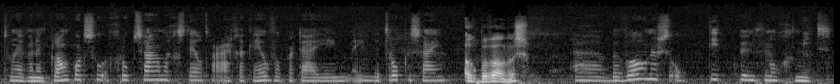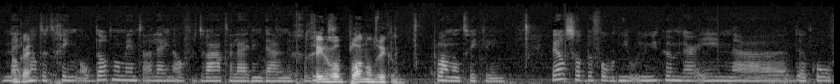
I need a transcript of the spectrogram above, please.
Toen hebben we een klankbordgroep samengesteld waar eigenlijk heel veel partijen in, in betrokken zijn. Ook bewoners. Eh, bewoners op dit punt nog niet. Nee, want het ging op dat moment alleen over het waterleiding duinengebied. Ging nog op planontwikkeling. Planontwikkeling. Wel zat bijvoorbeeld Nieuw Unicum daarin. eh, de, golf,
